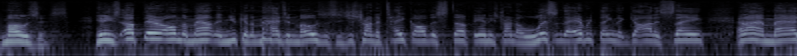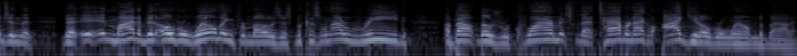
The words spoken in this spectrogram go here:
Moses. And he's up there on the mountain, and you can imagine Moses is just trying to take all this stuff in. He's trying to listen to everything that God is saying. And I imagine that, that it, it might have been overwhelming for Moses because when I read about those requirements for that tabernacle, I get overwhelmed about it.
